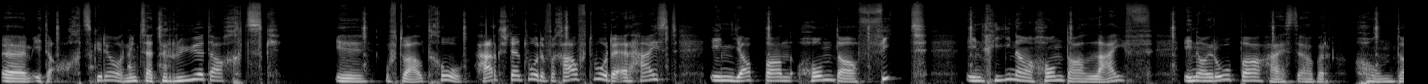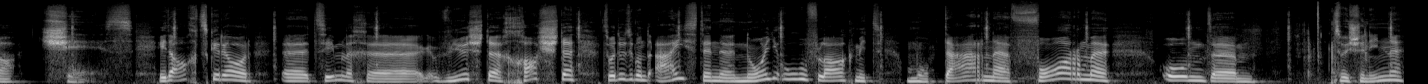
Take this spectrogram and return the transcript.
ähm, in den 80er Jahren, 1983, äh, auf die Welt gekommen. Hergestellt wurde, verkauft wurde. Er heißt in Japan Honda Fit, in China Honda Life, in Europa heißt er aber Honda Jazz. In den 80er Jahren äh, ziemlich äh, wüste Kasten. 2001 dann eine Neuauflage mit modernen Formen und ähm, zwischen innen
